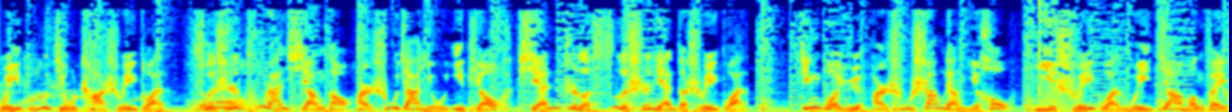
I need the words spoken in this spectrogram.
唯独就差水管。此时突然想到二叔家有一条闲置了四十年的水管，经过与二叔商量以后，以水管为加盟费，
